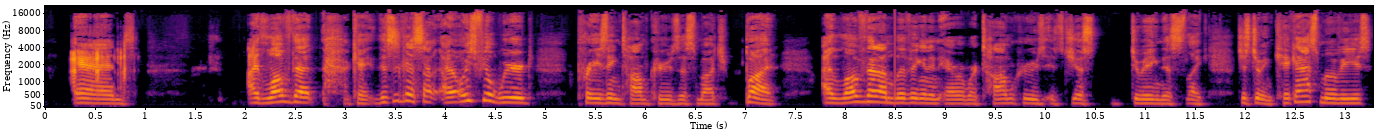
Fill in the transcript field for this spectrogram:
and I love that. Okay, this is to sound, I always feel weird praising Tom Cruise this much, but I love that I'm living in an era where Tom Cruise is just doing this, like, just doing kick ass movies.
